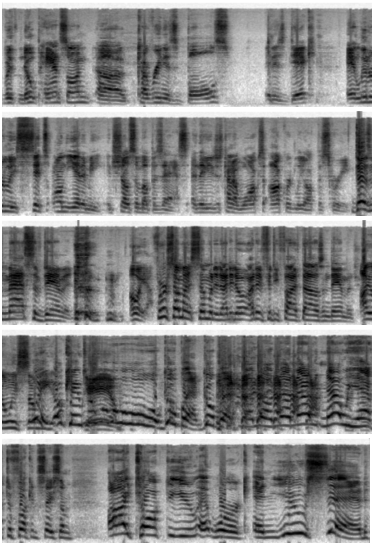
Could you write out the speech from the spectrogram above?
with no pants on, uh, covering his balls and his dick, and literally sits on the enemy and shoves him up his ass, and then he just kind of walks awkwardly off the screen. does massive damage. Oh yeah, First time I summoned it, I did I did fifty five thousand damage. I only summoned. Wait, okay, no, Damn. whoa, whoa, whoa, whoa, go back, go back. No, no, no, now, now we have to fucking say something. I talked to you at work, and you said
